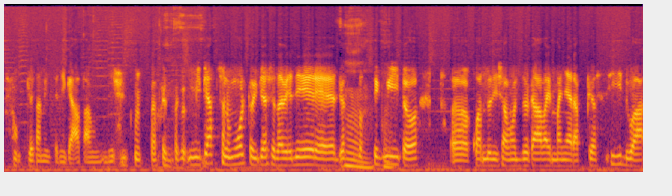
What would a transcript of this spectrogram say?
sono completamente negata. quindi questa- questa mi piacciono molto, mi piace da vedere, li ho, l'ho seguito eh, quando diciamo, giocava in maniera più assidua.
